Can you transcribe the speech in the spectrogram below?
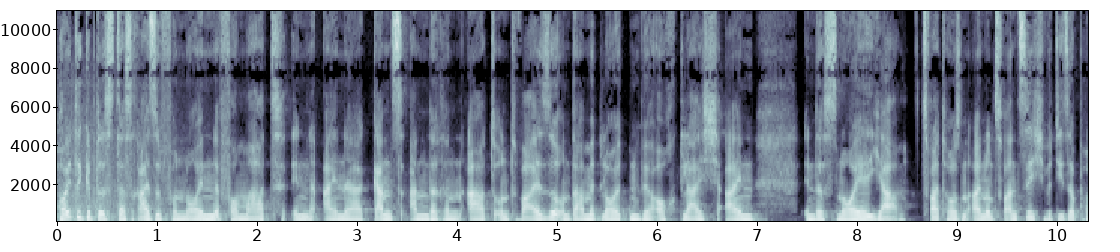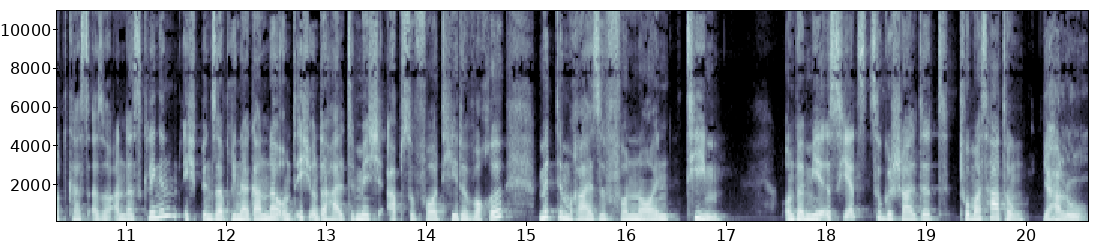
Heute gibt es das Reise von neuen Format in einer ganz anderen Art und Weise und damit läuten wir auch gleich ein in das neue Jahr. 2021 wird dieser Podcast also anders klingen. Ich bin Sabrina Gander und ich unterhalte mich ab sofort jede Woche mit dem Reise von neuen Team. Und bei mir ist jetzt zugeschaltet Thomas Hartung. Ja, hallo.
